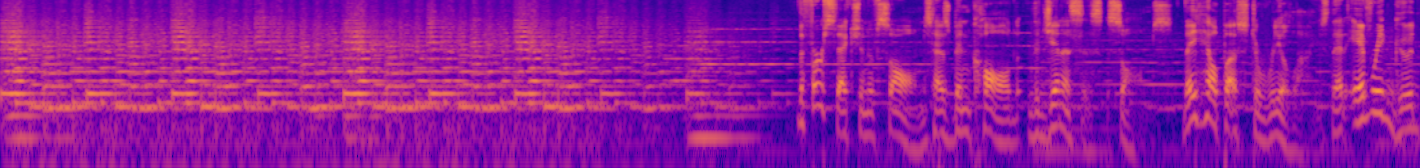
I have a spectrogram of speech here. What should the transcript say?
The first section of Psalms has been called the Genesis Psalms. They help us to realize that every good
